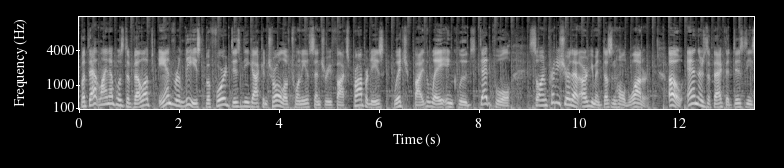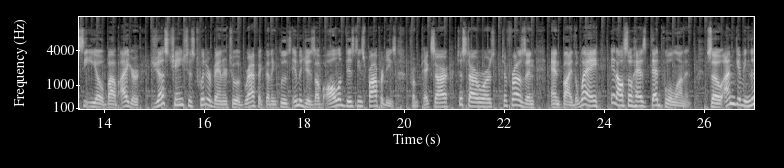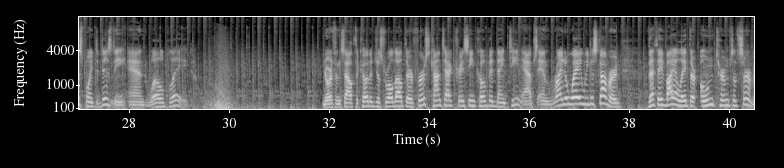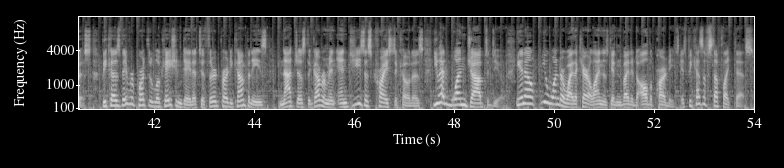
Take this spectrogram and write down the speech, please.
But that lineup was developed and released before Disney got control of 20th Century Fox properties, which, by the way, includes Deadpool, so I'm pretty sure that argument doesn't hold water. Oh, and there's the fact that Disney CEO Bob Iger just changed his Twitter banner to a graphic that includes images of all of Disney's properties, from Pixar to Star Wars to Frozen, and by the way, it also has Deadpool on it. So I'm giving this point to Disney, and well played. North and South Dakota just rolled out their first contact tracing COVID 19 apps, and right away we discovered that they violate their own terms of service because they report their location data to third party companies, not just the government. And Jesus Christ, Dakotas, you had one job to do. You know, you wonder why the Carolinas get invited to all the parties. It's because of stuff like this.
